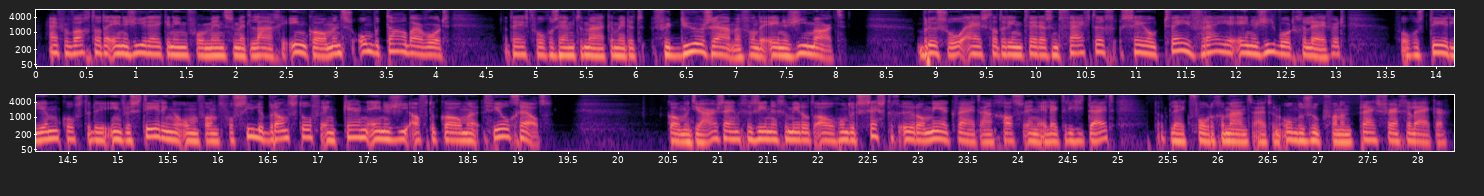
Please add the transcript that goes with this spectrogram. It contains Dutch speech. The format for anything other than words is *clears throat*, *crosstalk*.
Hij verwacht dat de energierekening voor mensen met lage inkomens onbetaalbaar wordt. Dat heeft volgens hem te maken met het verduurzamen van de energiemarkt. Brussel eist dat er in 2050 CO2-vrije energie wordt geleverd. Volgens Terium kosten de investeringen om van fossiele brandstof en kernenergie af te komen veel geld. Komend jaar zijn gezinnen gemiddeld al 160 euro meer kwijt aan gas en elektriciteit. Dat bleek vorige maand uit een onderzoek van een prijsvergelijker.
